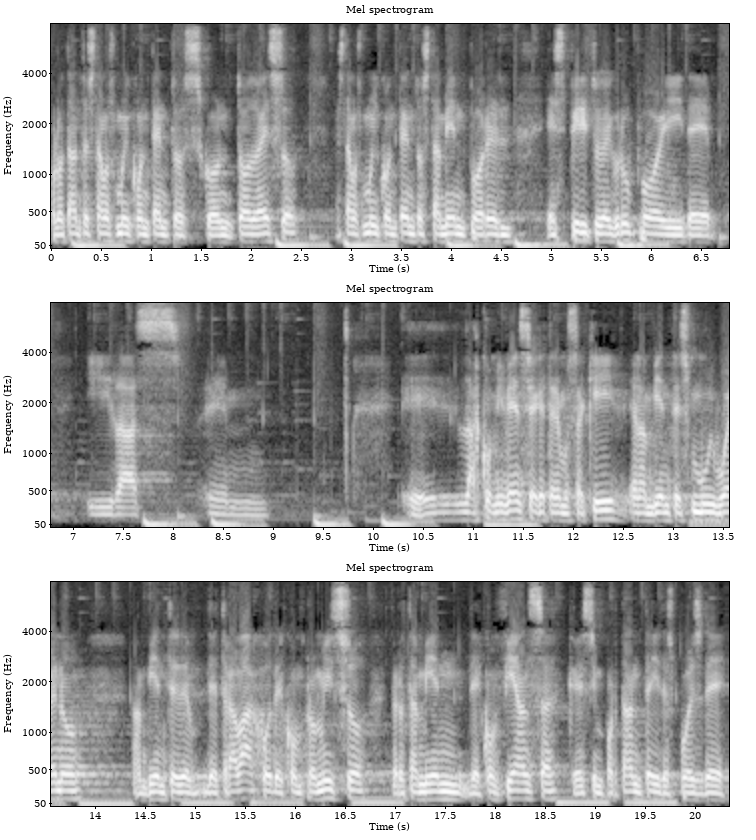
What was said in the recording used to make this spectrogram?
Por lo tanto, estamos muy contentos con todo eso. Estamos muy contentos también por el espíritu del grupo y, de, y las... Em, eh, la convivencia que tenemos aquí, el ambiente es muy bueno, ambiente de, trabajo, de compromiso, pero también de confianza, que es importante, y después de,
